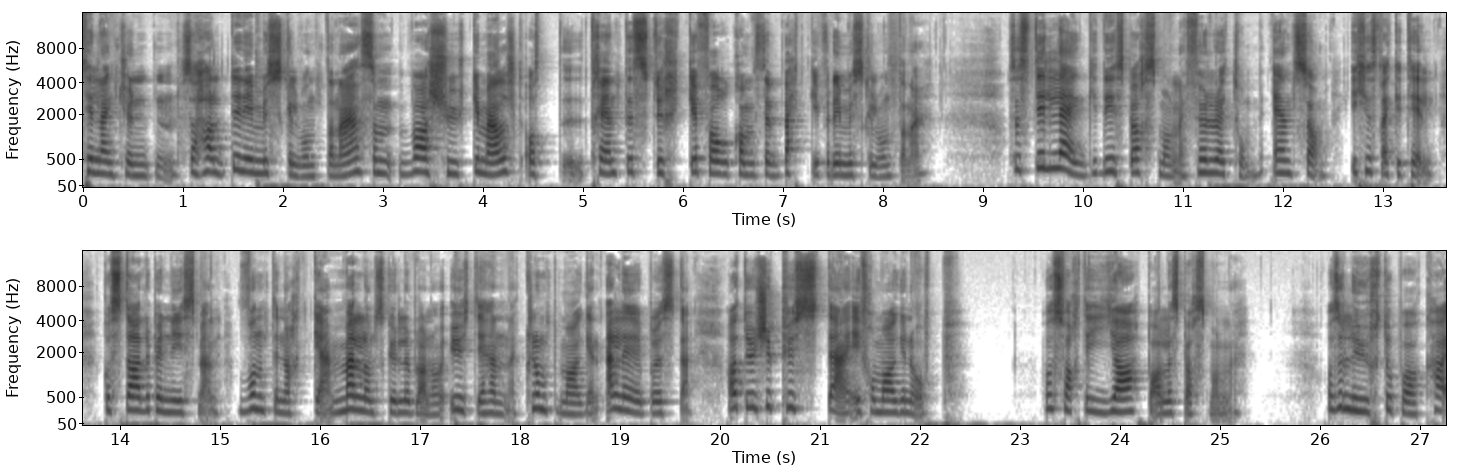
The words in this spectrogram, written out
til den kunden, så hadde de muskelvondtene, som var sykemeldt og trente styrke for å komme seg vekk fra de muskelvondtene. Så stiller jeg de spørsmålene. Føler du deg tom? Ensom? Ikke strekker til? Går stadig på en ny smell? Vondt i nakke? Mellom skulderbladene og ut i hendene? Klump i magen eller i brystet? Og at du ikke puster ifra magen og opp? Hun svarte ja på alle spørsmålene. Og så lurte hun på hva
